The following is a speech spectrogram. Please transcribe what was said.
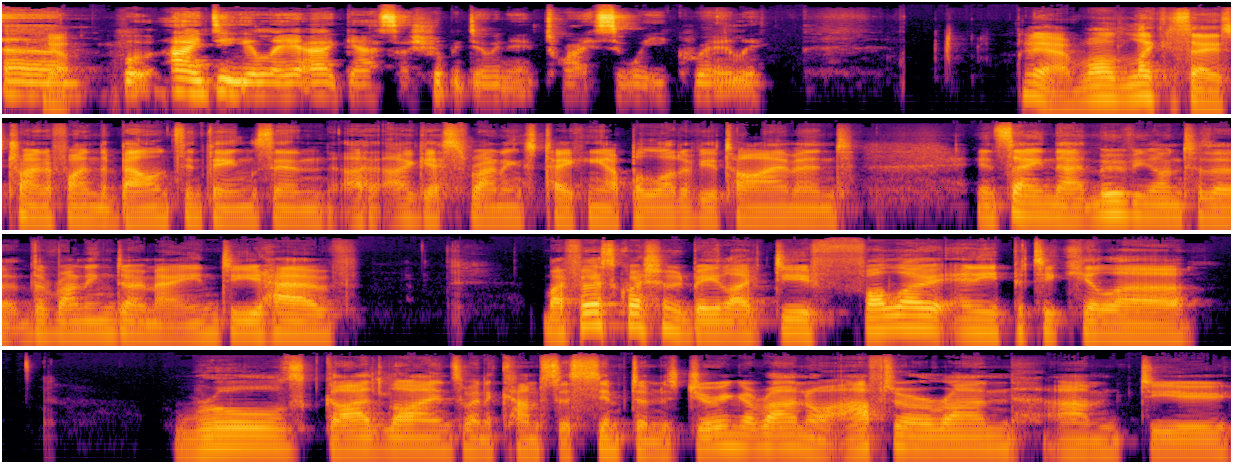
um, yeah. But ideally, I guess I should be doing it twice a week, really. Yeah, well, like you say, it's trying to find the balance in things, and I, I, guess running's taking up a lot of your time. And in saying that, moving on to the the running domain, do you have? My first question would be like, do you follow any particular rules, guidelines when it comes to symptoms during a run or after a run? Um, do you,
